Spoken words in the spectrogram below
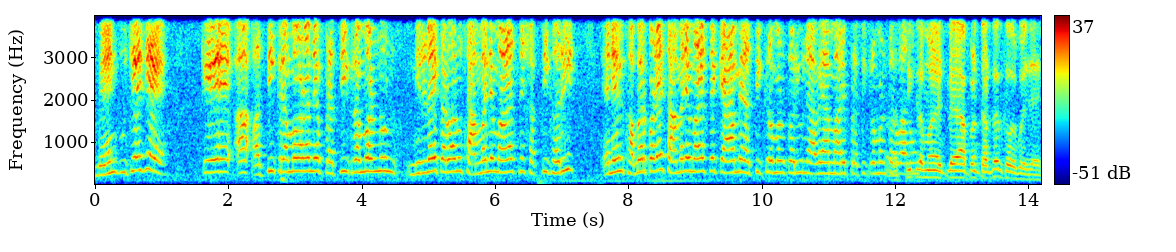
બેન પૂછે છે કે આ અતિક્રમણ અને પ્રતિક્રમણનું નિર્ણય કરવાનું સામાન્ય માણસ ને શક્તિ ખરી? એને એવી ખબર પડે સામાન્ય માણસ ને કે આ મેં અતિક્રમણ કર્યું ને હવે આ મારે પ્રતિક્રમણ કરવાનું અતિક્રમણ એટલે આપણને તરત જ ખબર પડી જાય.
